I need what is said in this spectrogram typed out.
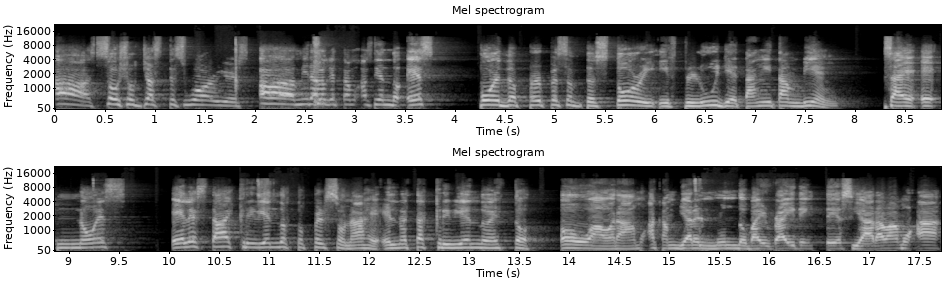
Ah, social justice warriors. Ah, mira lo que estamos haciendo. Es for the purpose of the story y fluye tan y tan bien. O sea, eh, eh, no es, él está escribiendo estos personajes, él no está escribiendo esto, oh, ahora vamos a cambiar el mundo by writing this y ahora vamos a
